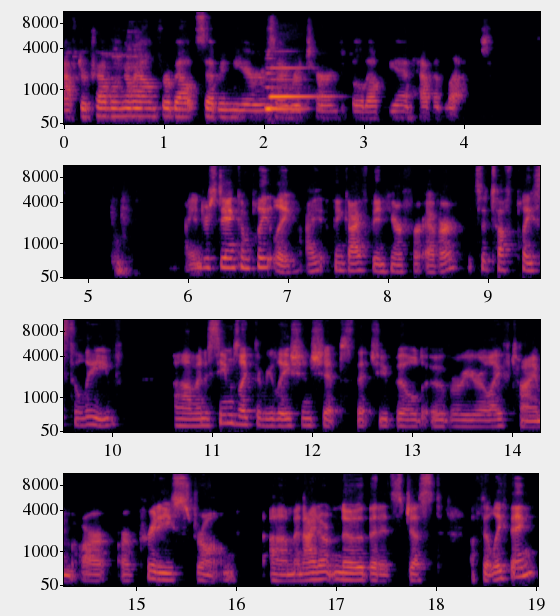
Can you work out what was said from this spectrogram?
after traveling around for about seven years, I returned to Philadelphia and haven't left. I understand completely. I think I've been here forever. It's a tough place to leave. Um, and it seems like the relationships that you build over your lifetime are, are pretty strong. Um, and I don't know that it's just a Philly thing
